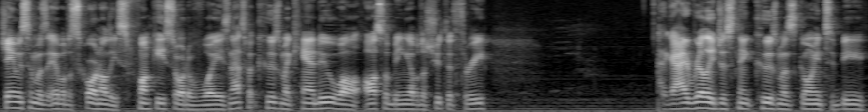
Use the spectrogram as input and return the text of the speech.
Jamison was able to score in all these funky sort of ways, and that's what Kuzma can do while also being able to shoot the three. Like I really just think Kuzma's going to be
